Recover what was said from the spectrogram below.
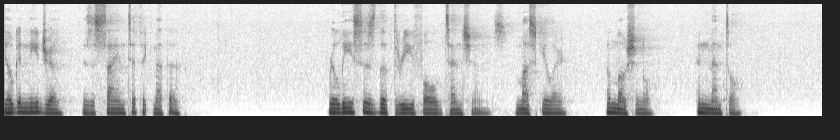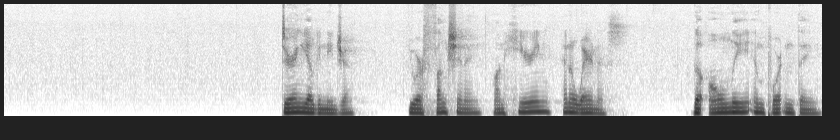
Yoga Nidra is a scientific method. Releases the threefold tensions muscular, emotional, and mental. During Yoga Nidra, you are functioning on hearing and awareness. The only important thing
